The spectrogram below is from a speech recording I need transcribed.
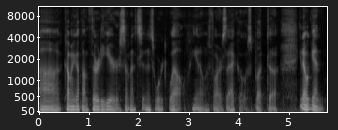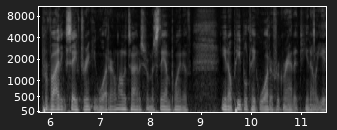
uh, coming up on 30 years, and it's and it's worked well, you know, as far as that goes. But uh, you know, again, providing safe drinking water, a lot of times from a standpoint of, you know, people take water for granted. You know, you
